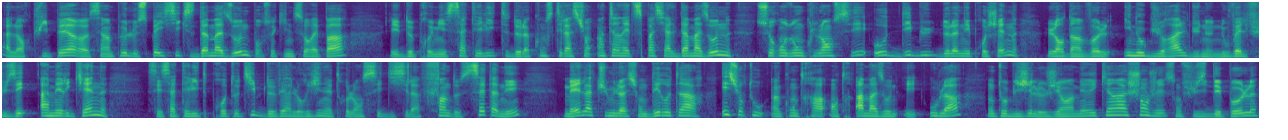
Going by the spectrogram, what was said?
Alors Kuiper, c'est un peu le SpaceX d'Amazon pour ceux qui ne sauraient pas. Les deux premiers satellites de la constellation Internet spatiale d'Amazon seront donc lancés au début de l'année prochaine lors d'un vol inaugural d'une nouvelle fusée américaine. Ces satellites prototypes devaient à l'origine être lancés d'ici la fin de cette année, mais l'accumulation des retards et surtout un contrat entre Amazon et Oula ont obligé le géant américain à changer son fusil d'épaule.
